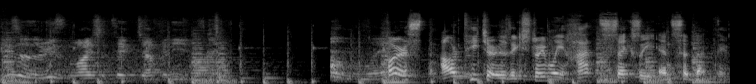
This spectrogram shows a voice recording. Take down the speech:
These are the reasons why I should take Japanese. First, our teacher is extremely hot, sexy, and seductive.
